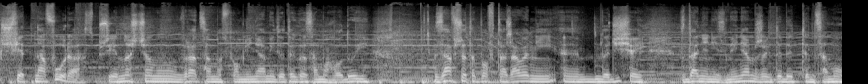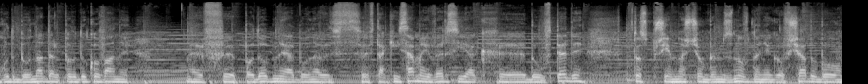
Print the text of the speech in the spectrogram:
świetna fura. Z przyjemnością wracam wspomnieniami do tego samochodu i zawsze to powtarzałem i do dzisiaj zdania nie zmieniam, że gdyby ten samochód był nadal produkowany w podobnej albo nawet w takiej samej wersji jak był wtedy, to z przyjemnością bym znów do niego wsiadł, bo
